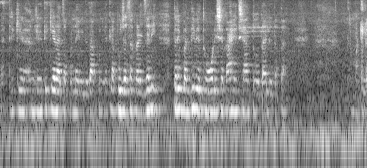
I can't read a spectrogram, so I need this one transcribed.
रात्री केळं आणले होते. केळाचा पण नैवेद्य दाखवून घेतला. पूजा सकाळी झाली. तरी पण दिवे थोडेसे आहेत. शांत होत आलेत आता. तर म्हटलं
